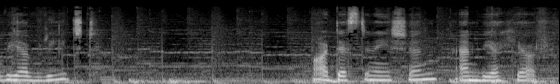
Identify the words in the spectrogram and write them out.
We have reached our destination and we are here.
